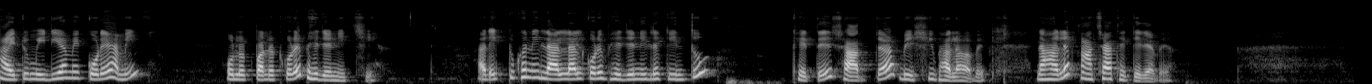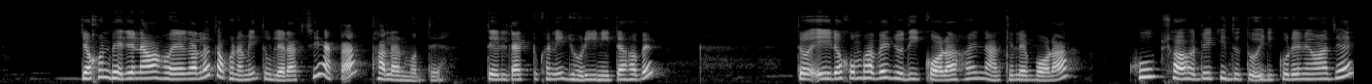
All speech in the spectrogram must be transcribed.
হাই টু মিডিয়ামে করে আমি ওলট পালট করে ভেজে নিচ্ছি। আর একটুখানি লাল লাল করে ভেজে নিলে কিন্তু খেতে স্বাদটা বেশি ভালো হবে নাহলে কাঁচা থেকে যাবে। যখন ভেজে নেওয়া হয়ে গেল তখন আমি তুলে রাখছি একটা থালার মধ্যে। তেলটা একটুখানি ঝরিয়ে নিতে হবে। তো এই রকমভাবে যদি করা হয় নারকেলের বড়া, খুব সহজে কিন্তু তৈরি করে নেওয়া যায়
